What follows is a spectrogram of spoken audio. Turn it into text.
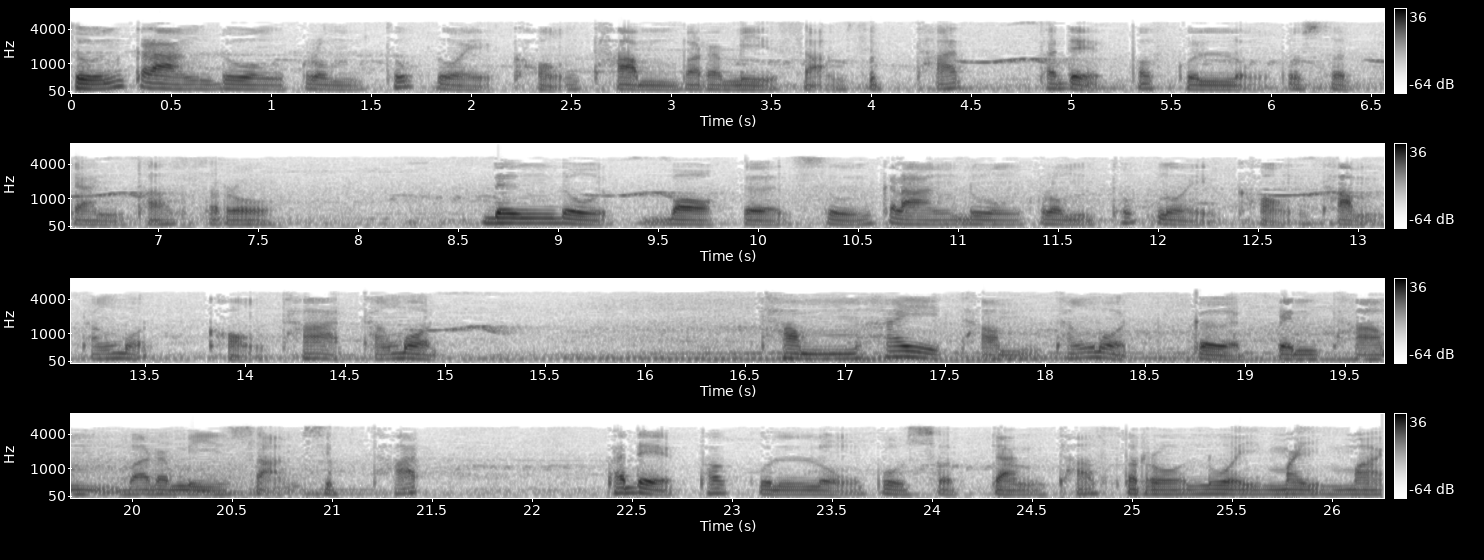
ศูนย์กลางดวงกลมทุกหน่วยของธรรมบารมีสามสิบทัศพระเดชพระคุณหลวงปู่สดจันทสโร ดึงดูดบอกเกิดศูนย์กลางดวงกลมทุกหน่วยของธรรมทั้งหมดของธาตุทั้งหมดทำให้ธรรมทั้งหมดเกิดเป็นธรรมบารมีสามสิบทัศพระเดชพระคุณหลวงปู่สดจันทัสโรหน่วยใหม่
